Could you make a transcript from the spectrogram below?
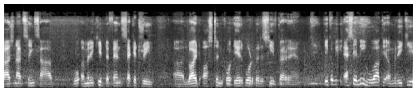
राजनाथ सिंह साहब, वो अमेरिकी डिफेंस सेक्रेटरी लॉयड ऑस्टन को एयरपोर्ट पर रिसीव कर रहे हैं। ये कभी ऐसे नहीं हुआ कि अमेरिकी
